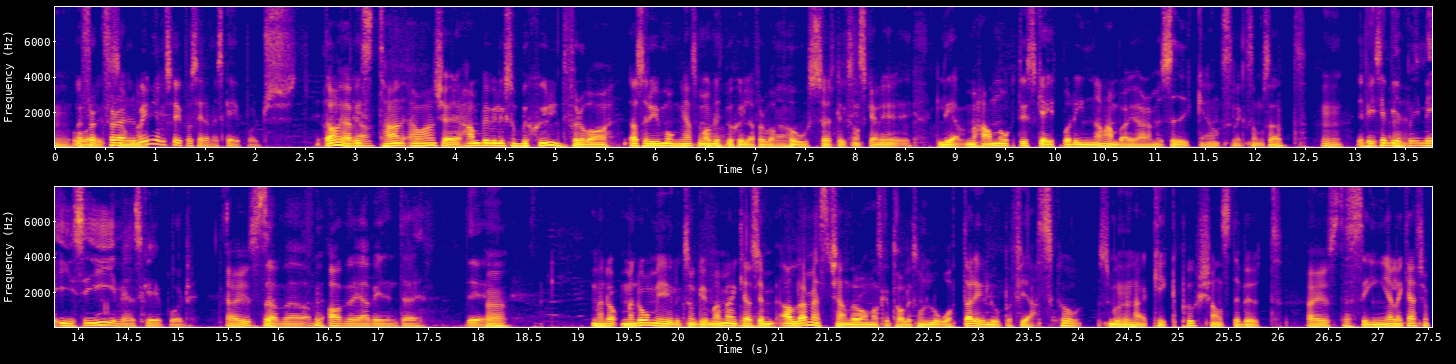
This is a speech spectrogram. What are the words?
Mm. Och Men för, liksom- Pharrell Williams är ju poserad med skateboards. Ja, ja visst. Han, ja, han, kör, han blev ju liksom beskylld för att vara... Alltså det är ju många som har Ja. blivit beskyllda för att vara Ja. posers. Liksom, ska ni leva. Men han åkte skateboard innan han började göra musik ens. Liksom, så att, Mm. Det finns en bild på, med ECE med en skateboard. Ja, just det. Som eh, av, jag vet inte. Det, Ja. men, de, men de är ju liksom grymma. Men kanske allra mest kända om man ska ta liksom låtar är Lupe Fiasco som gjorde Mm. den här Kick Push, hans debut. ja, just det. Singel. Kanske,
